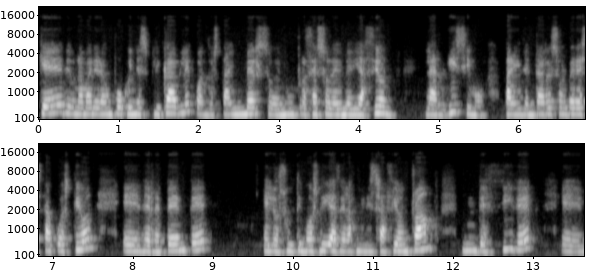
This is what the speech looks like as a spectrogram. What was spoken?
que de una manera un poco inexplicable, cuando está inmerso en un proceso de mediación larguísimo para intentar resolver esta cuestión, eh, de repente en los últimos días de la administración Trump decide eh,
